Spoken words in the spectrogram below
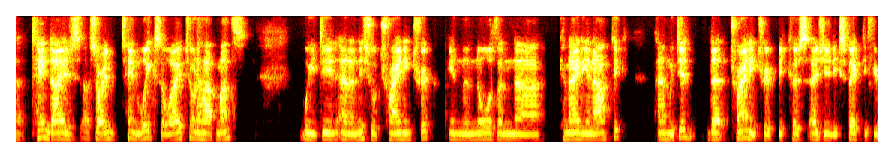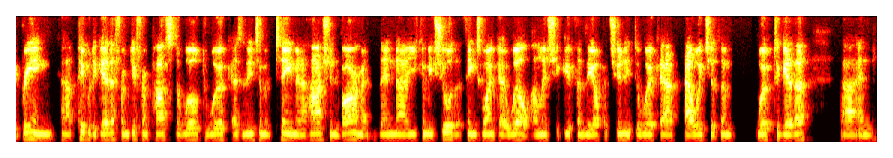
uh, 10 days, uh, sorry, 10 weeks away, two and a half months we did an initial training trip in the northern uh, Canadian Arctic. And we did that training trip because, as you'd expect, if you're bringing uh, people together from different parts of the world to work as an intimate team in a harsh environment, then uh, you can be sure that things won't go well unless you give them the opportunity to work out how each of them work together uh, and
